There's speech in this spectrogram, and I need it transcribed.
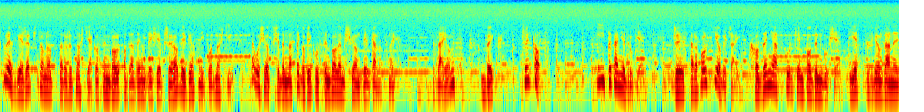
Które zwierzę czczono od starożytności jako symbol odradzającej się przyrody, wiosny i płodności stało się od XVII wieku symbolem świąt wielkanocnych? Zając, byk czy kot? I pytanie drugie. Czy staropolski obyczaj chodzenia z kurkiem po dyngusie jest związany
